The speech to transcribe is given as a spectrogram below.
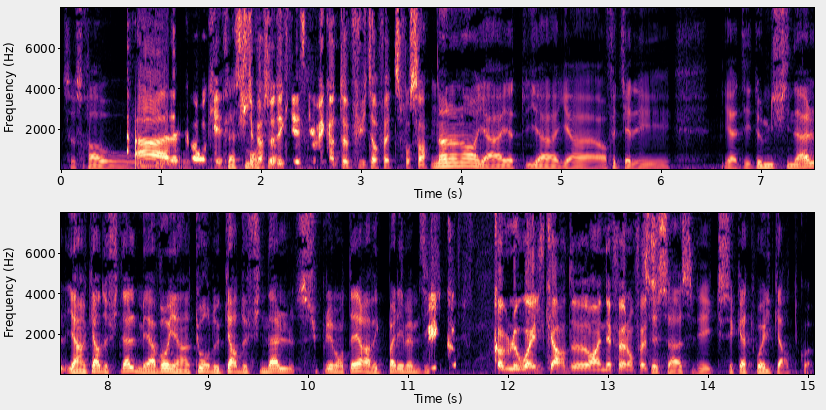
ce sera au. Ah, d'accord, ok. classement, J'étais persuadé qu'il y avait qu'un top 8 en fait, c'est pour ça. Non, non, non, il y a, il y a- il y a- y a- en fait, il y a des, il y a des demi-finales, il y a un quart de finale, mais avant, il y a un tour de quart de finale supplémentaire avec pas les mêmes équipes. co- comme le wildcard euh, en NFL en fait. C'est ça, c'est des- c'est 4 wildcards, quoi.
